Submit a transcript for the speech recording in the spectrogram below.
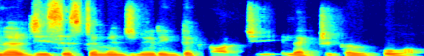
energy system engineering technology, electrical co-op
